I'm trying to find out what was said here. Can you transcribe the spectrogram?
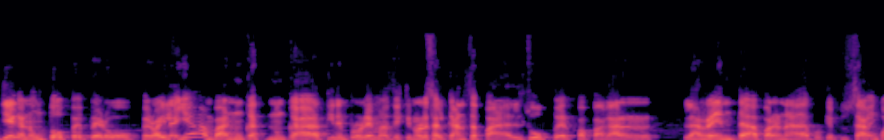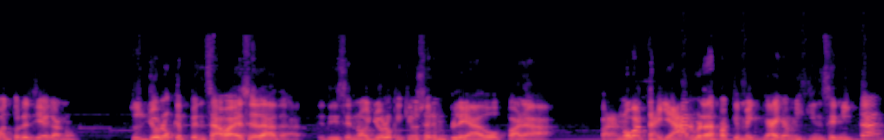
llegan a un tope, pero, pero ahí la llevan, va, nunca, nunca tienen problemas de que no les alcanza para el súper, para pagar la renta, para nada, porque pues saben cuánto les llega, ¿no? Entonces yo lo que pensaba a esa edad, dice, no, yo lo que quiero ser empleado para para no batallar, ¿verdad? Para que me caiga mi quincenita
